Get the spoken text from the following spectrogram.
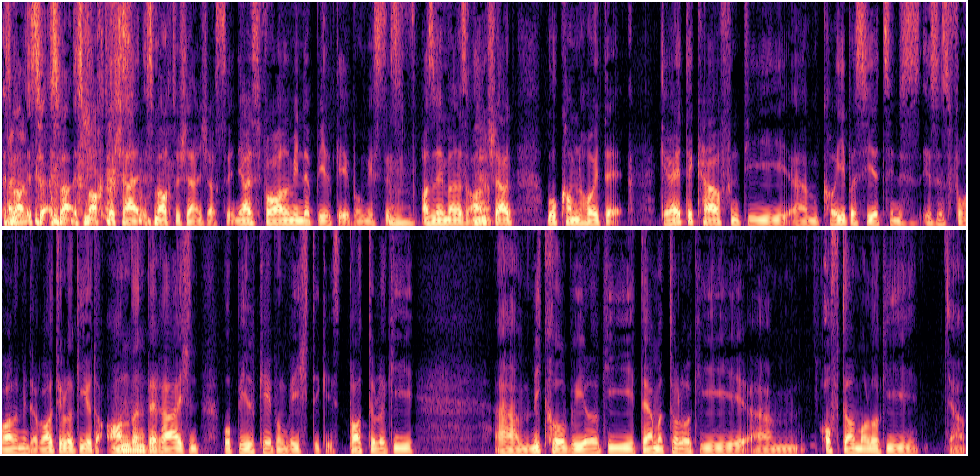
Es, ma, es, es, es, macht wahrscheinlich, es macht wahrscheinlich auch Sinn. Ja, es, vor allem in der Bildgebung ist es. Mhm. Also wenn man das anschaut, ja. wo kann man heute Geräte kaufen, die ähm, KI-basiert sind, ist, ist, es vor allem in der Radiologie oder anderen mhm. Bereichen, wo Bildgebung wichtig ist. Pathologie, ähm, Mikrobiologie, Dermatologie, ähm, Ophthalmologie, ja.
